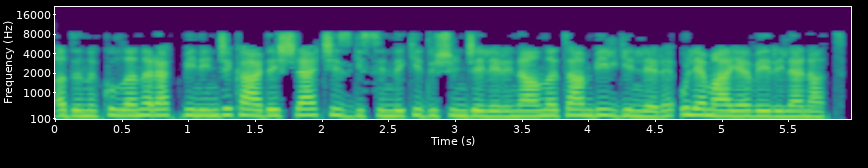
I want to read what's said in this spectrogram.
adını kullanarak Bininci Kardeşler çizgisindeki düşüncelerini anlatan bilginlere ulemaya verilen ad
